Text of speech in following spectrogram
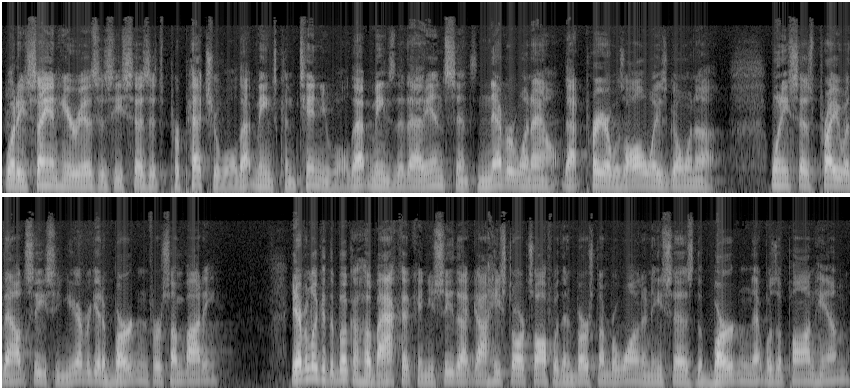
What he's saying here is, is he says it's perpetual. That means continual. That means that that incense never went out. That prayer was always going up. When he says pray without ceasing, you ever get a burden for somebody? You ever look at the book of Habakkuk and you see that guy? He starts off with in verse number one and he says, The burden that was upon him.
